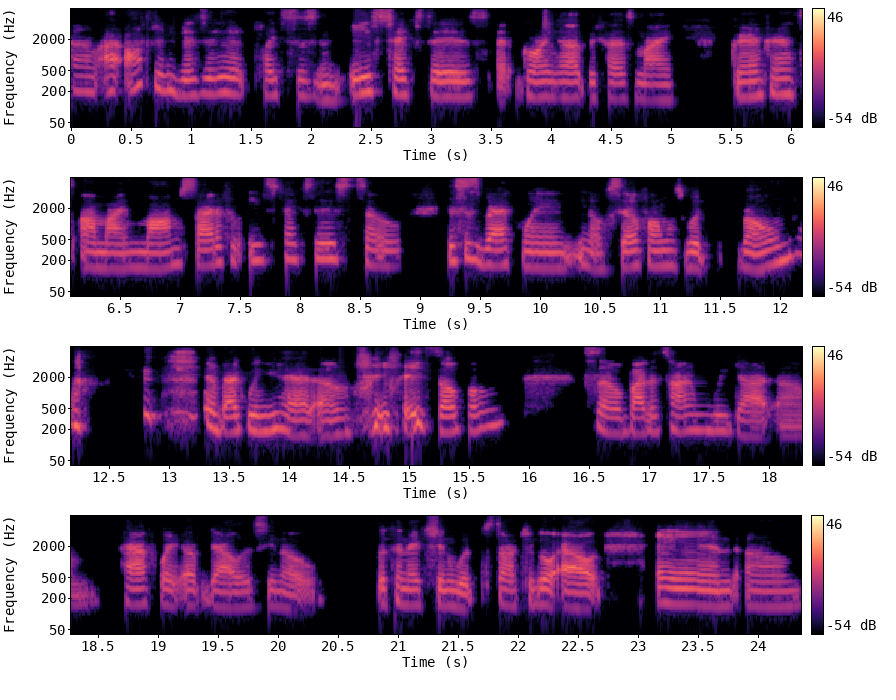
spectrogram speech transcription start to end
Um, I often visited places in East Texas uh, growing up because my grandparents on my mom's side are from East Texas. So this is back when, you know, cell phones would roam and back when you had um, prepaid cell phones. So by the time we got um, halfway up Dallas, you know, the connection would start to go out and um,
